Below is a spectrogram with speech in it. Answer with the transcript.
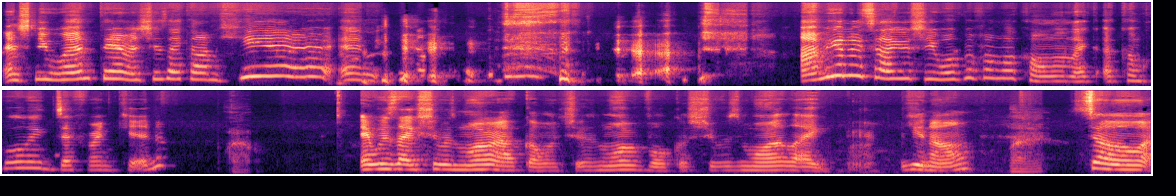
And she went there and she's like, I'm here. And you know, yeah. I'm gonna tell you, she woke up from a coma like a completely different kid it was like she was more outgoing she was more vocal she was more like you know? Right. So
